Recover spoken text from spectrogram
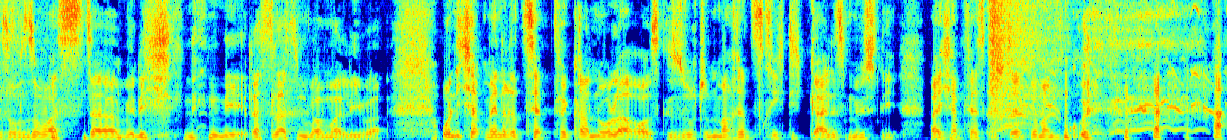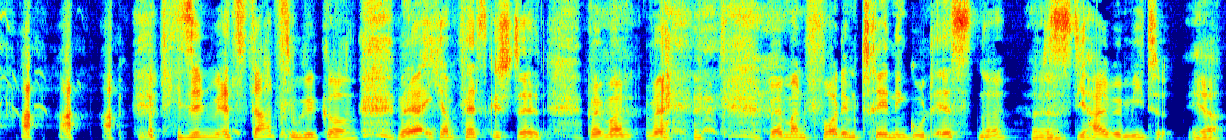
so, sowas, da will ich. Nee, das lassen wir mal lieber. Und ich habe mir ein Rezept für Granola rausgesucht und mache jetzt richtig geiles Müsli. Weil ich habe festgestellt, wenn man. Wie sind wir jetzt dazu gekommen? Naja, ich habe festgestellt, wenn man, wenn, wenn man vor dem Training gut isst, ne, Ja. das ist die halbe Miete. Ja.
